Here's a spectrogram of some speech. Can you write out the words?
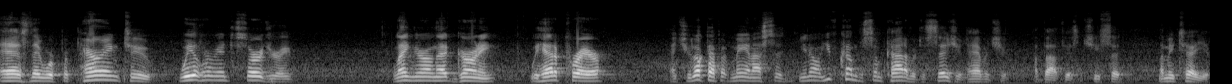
as they were preparing to wheel her into surgery, laying there on that gurney, we had a prayer, and she looked up at me and I said, You know, you've come to some kind of a decision, haven't you, about this? And she said, Let me tell you,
